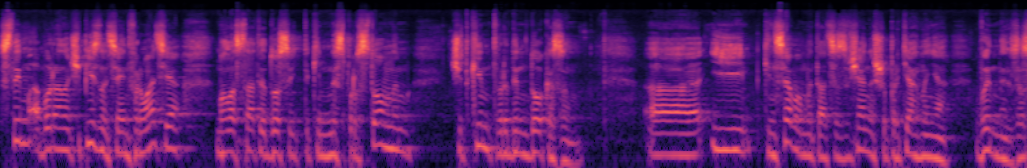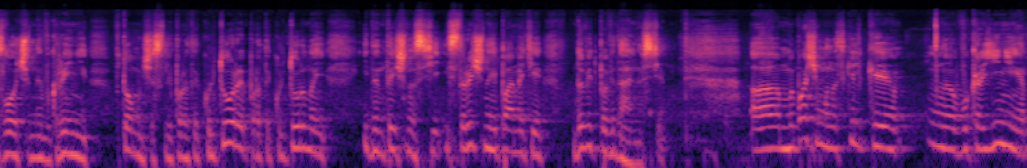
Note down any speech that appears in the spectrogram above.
з тим, аби рано чи пізно ця інформація могла стати досить таким неспростовним, чітким, твердим доказом. І кінцева мета це, звичайно, що притягнення винних за злочини в Україні, в тому числі проти культури, проти культурної ідентичності, історичної пам'яті до відповідальності. Ми бачимо, наскільки в Україні е,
